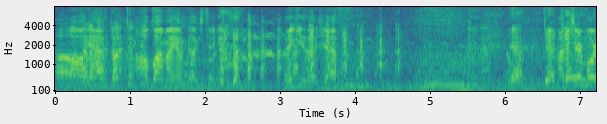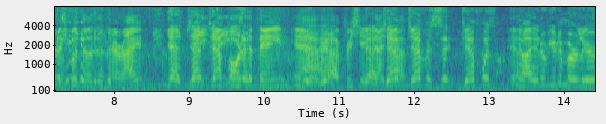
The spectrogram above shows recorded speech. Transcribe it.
Uh, Oh Anaheim yeah. Duck tickets. I'll buy my own Ducks tickets. Thank you though, Jeff. Yeah, yeah. I'm Jeff- sure Mortis put those in there, right? Yeah, Jeff. To- Jeff to Mortis- the pain? Yeah, I appreciate yeah, that, Jeff. Jeff. Is Jeff was. You know, I interviewed him earlier.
